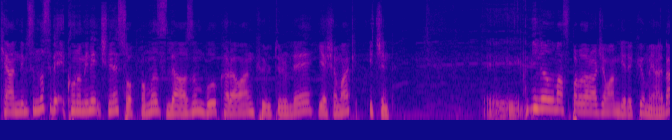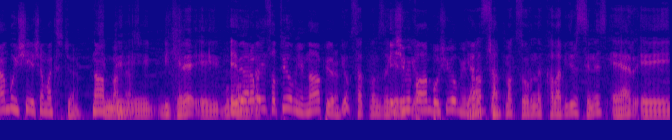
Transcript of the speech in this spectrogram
kendimizi nasıl bir ekonominin içine sokmamız lazım bu karavan kültürüyle yaşamak için? Ee, İnanılmaz paralar harcamam gerekiyor mu yani? Ben bu işi yaşamak istiyorum. Ne yapmam Şimdi lazım? e, bir kere e, bu Evi konuda arabayı satıyor muyum? Ne yapıyorum? yok satmanıza gerek Eşimi yok. falan boşuyor muyum? ne Yani yapacağım? satmak zorunda kalabilirsiniz. Eğer e,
